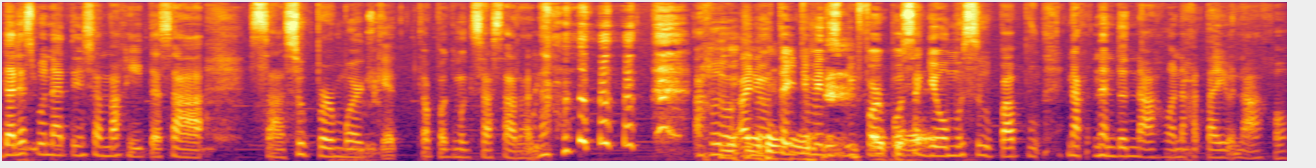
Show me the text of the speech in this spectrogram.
madalas po natin siya makita sa sa supermarket kapag magsasara na. ako, ano, 30 minutes before po sa Gyomusu pa po, na, nandun na ako, nakatayo na ako.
